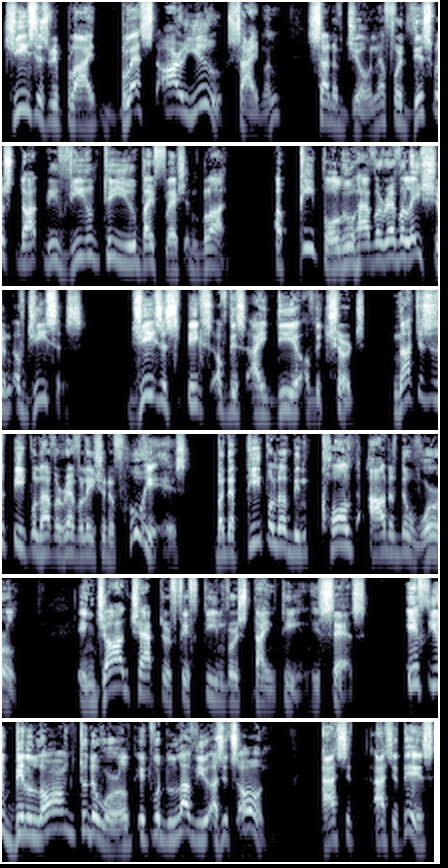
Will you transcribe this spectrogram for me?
Jesus replied, Blessed are you, Simon, son of Jonah, for this was not revealed to you by flesh and blood, a people who have a revelation of Jesus. Jesus speaks of this idea of the church not just as a people who have a revelation of who he is, but the people who have been called out of the world. In John chapter 15 verse 19, he says, if you belong to the world, it would love you as its own. As it, as it is,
